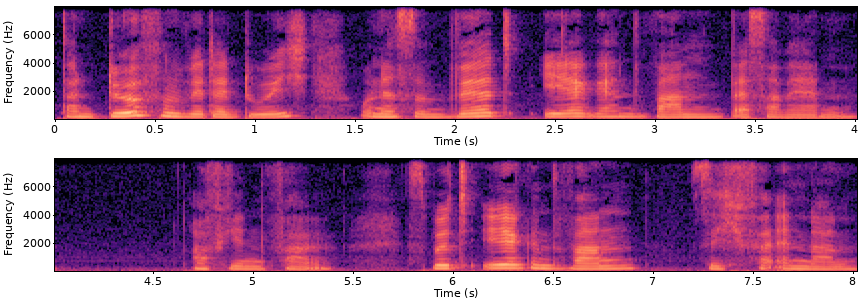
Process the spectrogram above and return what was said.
dann dürfen wir da durch und es wird irgendwann besser werden. Auf jeden Fall. Es wird irgendwann sich verändern,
